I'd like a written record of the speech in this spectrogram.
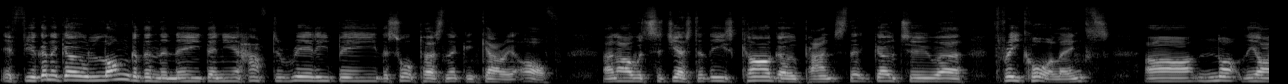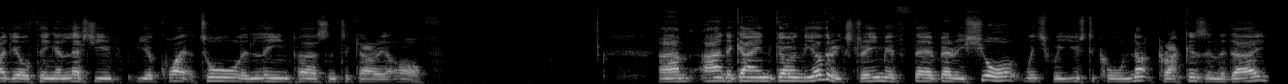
if you're going to go longer than the knee, then you have to really be the sort of person that can carry it off and I would suggest that these cargo pants that go to uh, three quarter lengths are not the ideal thing unless you've, you're quite a tall and lean person to carry it off. Um, and again, going the other extreme, if they're very short, which we used to call nutcrackers in the day,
